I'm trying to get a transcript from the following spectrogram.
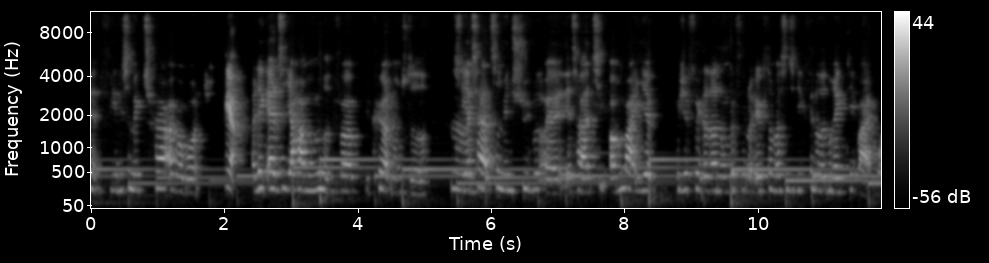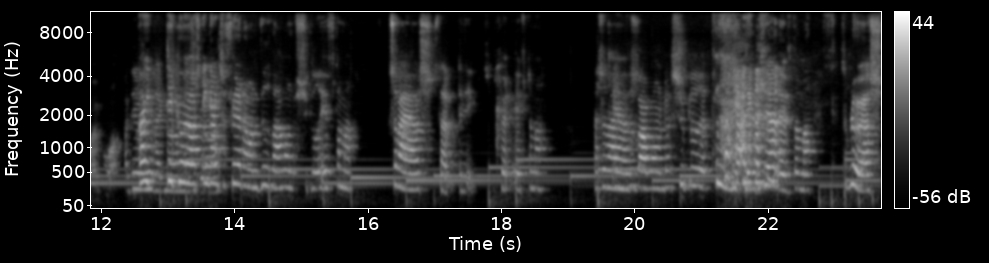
hen, fordi jeg ligesom ikke tør at gå rundt. Ja. Og det er ikke altid, jeg har muligheden for at blive kørt nogen steder. Så jeg tager altid min cykel, og jeg, jeg tager altid omvej hjem, hvis jeg føler, at der er nogen, der følger efter mig, så de ikke finder ud af den rigtige vej, hvor jeg bor. Og det er jo ikke det gjorde jeg også. En gang så følte jeg, at der var en hvid varevogn, der cyklede efter mig. Så var jeg også, der, det kørte efter mig. Og så var jeg Jeg også, bare, hun der cyklede efter. den kørte efter mig. Så blev jeg også,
